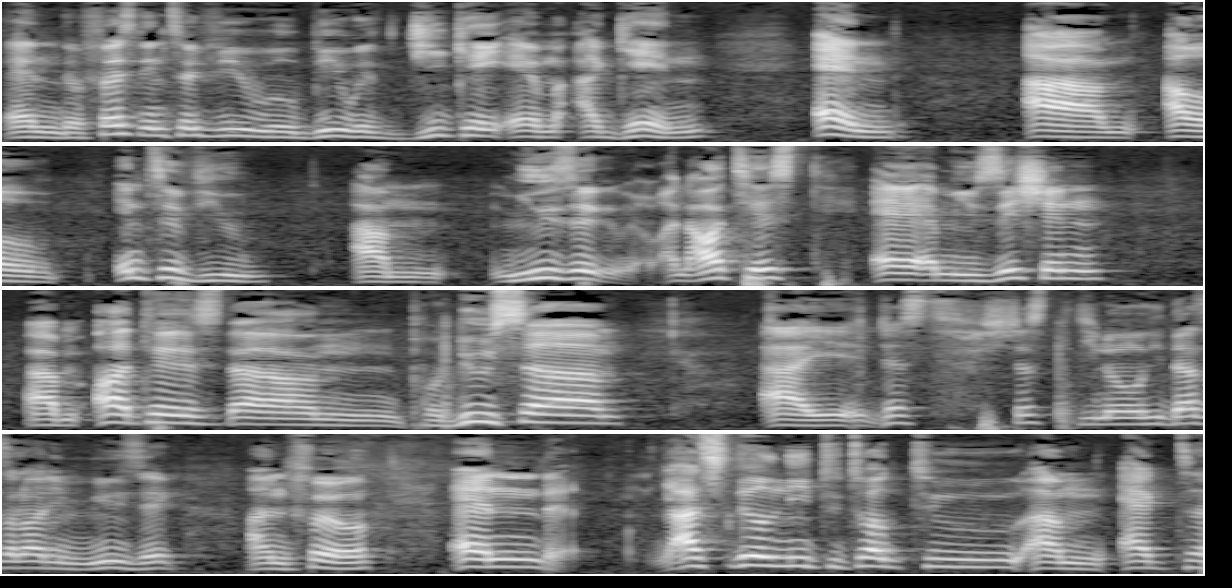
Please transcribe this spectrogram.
And the first interview will be with GKM again, and um, I'll interview um, music, an artist, a, a musician, um, artist, um, producer. I just, just you know, he does a lot in music, unfurl, and I still need to talk to um, actor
